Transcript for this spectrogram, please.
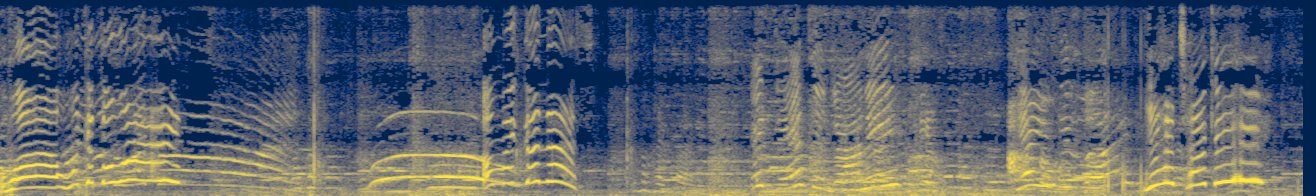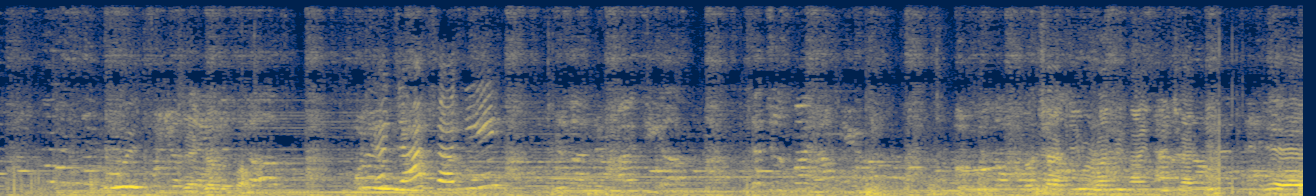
hug. Whoa, look at the lights! Oh my goodness! Give him a high five. Good dancing, Johnny. Yeah, you see the light? Yeah, Chucky! Yeah, grab the phone. Good job, Chucky. Go, Chucky. We're right behind you, Chucky. Yeah,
